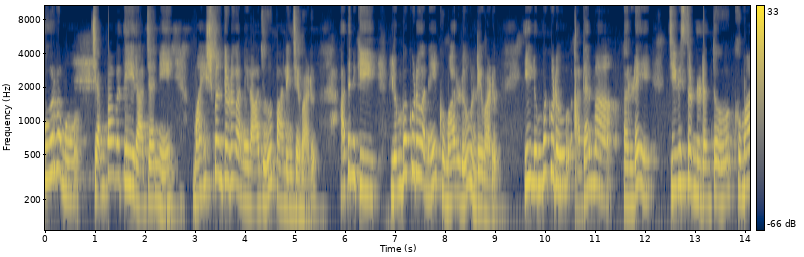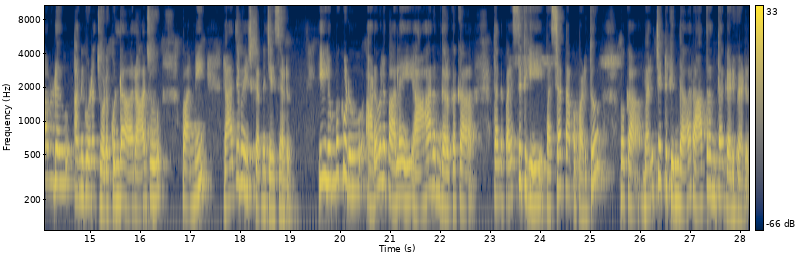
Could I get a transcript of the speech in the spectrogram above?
పూర్వము చంపావతి రాజ్యాన్ని మహిష్మంతుడు అనే రాజు పాలించేవాడు. అతనికి లుంబకుడు అనే కుమారుడు ఉండేవాడు. ఈ లుంబకుడు అధర్మ పరుడై జీవిస్తుండటంతో కుమారుడు అని కూడా చూడకుండా రాజు వాణ్ణి రాజ్యబహిష్కరణ చేశాడు. ఈ లుంబకుడు అడవుల పాలై ఆహారం దొరకక తన పరిస్థితికి పశ్చాత్తాపపడుతూ ఒక మర్రి చెట్టు కింద రాత్రంతా గడిపాడు.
